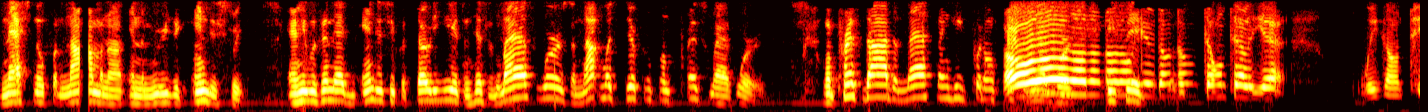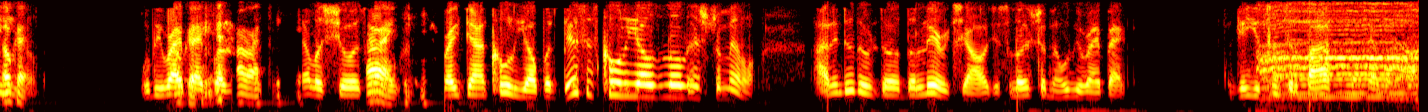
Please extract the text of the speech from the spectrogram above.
national phenomenon in the music industry. And he was in that industry for 30 years. And his last words are not much different from Prince's last words. When Prince died, the last thing he put on oh network, no no no said, don't don't don't tell it yet. We gonna tease Okay. him. We'll be right okay. back, brother. All right. Ella sure is going right. to break down Coolio, but this is Coolio's little instrumental. I didn't do the, the the lyrics, y'all. Just a little instrumental. We'll be right back. Get you tuned to the five.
